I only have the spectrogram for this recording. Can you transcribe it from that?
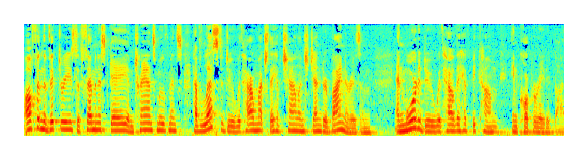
Often the victories of feminist, gay, and trans movements have less to do with how much they have challenged gender binarism and more to do with how they have become incorporated by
